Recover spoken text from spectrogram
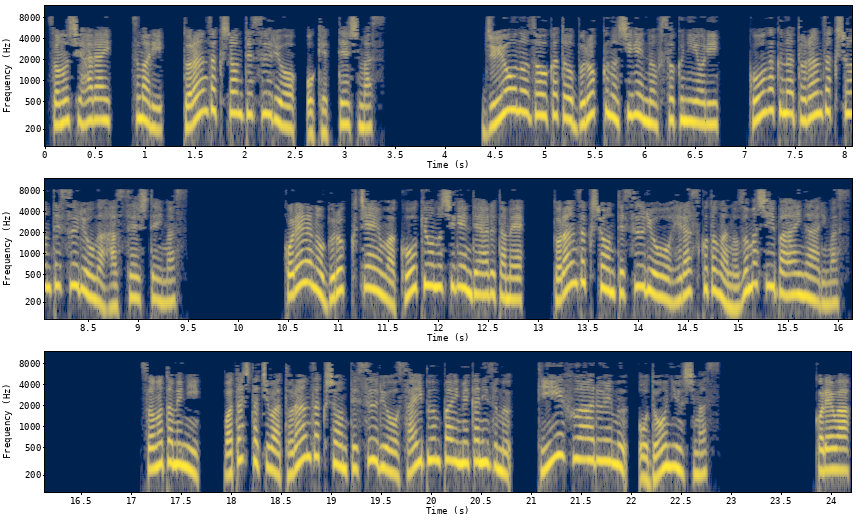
その支払い、つまりトランザクション手数料を決定します。需要の増加とブロックの資源の不足により、高額なトランザクション手数料が発生しています。これらのブロックチェーンは公共の資源であるため、トランザクション手数料を減らすことが望ましい場合があります。そのために、私たちはトランザクション手数料再分配メカニズム TFRM を導入します。これは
